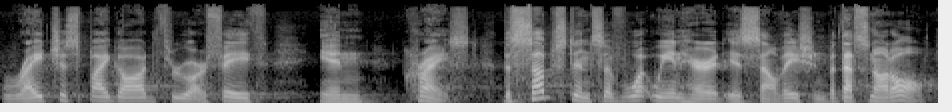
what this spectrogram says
righteous by God through our faith in Christ. The substance of what we inherit is salvation, but that's not all.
